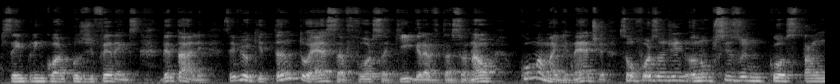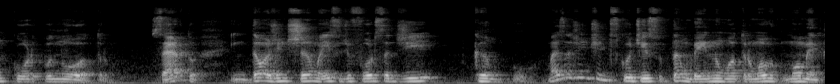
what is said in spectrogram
Sempre em corpos diferentes. Detalhe, você viu que tanto essa força aqui gravitacional como a magnética são forças onde eu não preciso encostar um corpo no outro, certo? Então a gente chama isso de força de campo. Mas a gente discute isso também num outro momento.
